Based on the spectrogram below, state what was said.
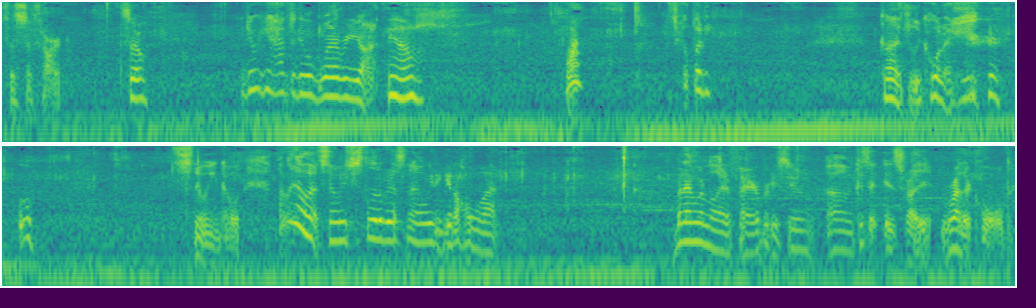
So it's just hard. So you do what you have to do with whatever you got, you know. Come on, let's go, buddy. God, it's really cold out here. Ooh. snowy and cold. I don't know that snow. It's just a little bit of snow. We didn't get a whole lot. But I'm gonna light a fire pretty soon because it is rather rather cold.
